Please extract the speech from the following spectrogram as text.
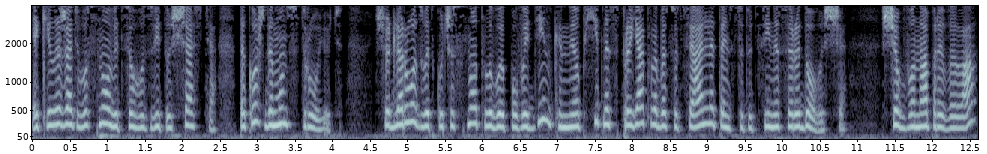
які лежать в основі цього звіту щастя, також демонструють, що для розвитку чеснотливої поведінки необхідне сприятливе соціальне та інституційне середовище, щоб вона привела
